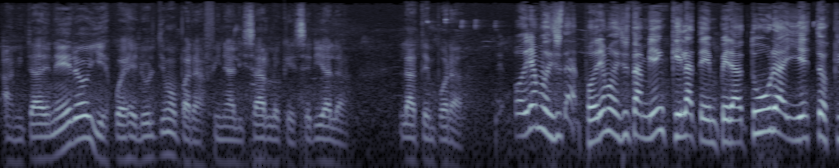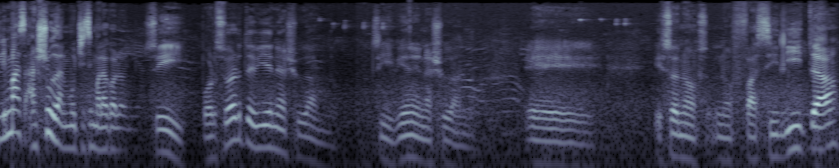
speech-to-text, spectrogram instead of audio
a mitad de enero y después el último para finalizar lo que sería la, temporada. Podríamos decir, podríamos decir también que la temperatura y estos climas ayudan muchísimo a la colonia. Sí, por suerte viene ayudando, sí, vienen ayudando. Eh, eso nos, nos facilita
